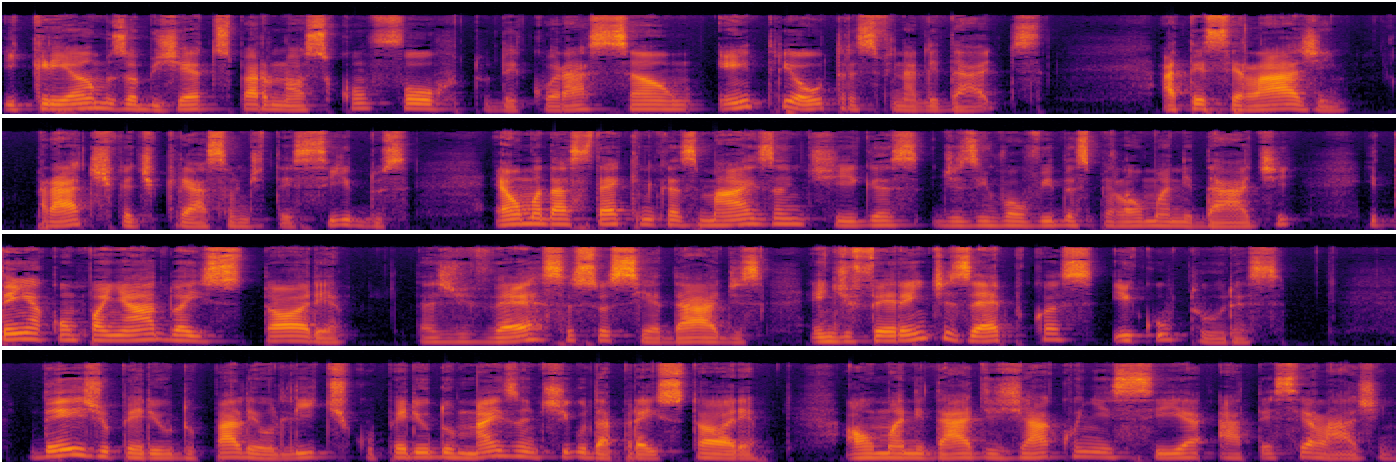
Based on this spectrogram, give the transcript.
e criamos objetos para o nosso conforto, decoração, entre outras finalidades. A tecelagem, prática de criação de tecidos, é uma das técnicas mais antigas desenvolvidas pela humanidade e tem acompanhado a história das diversas sociedades em diferentes épocas e culturas. Desde o período paleolítico, período mais antigo da pré-história, a humanidade já conhecia a tecelagem.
